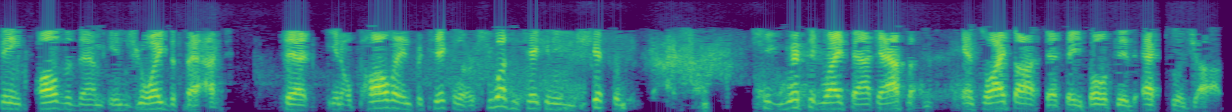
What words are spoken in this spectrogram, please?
think all of them enjoyed the fact that, you know, Paula in particular, she wasn't taking any shit from me. She whipped it right back at them. And so I thought that they both did excellent jobs.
